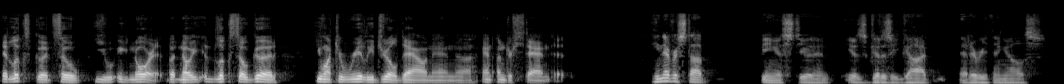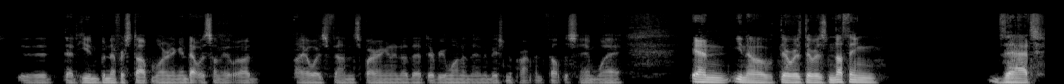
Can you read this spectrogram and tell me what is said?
it looks good, so you ignore it. But no, it looks so good, you want to really drill down and uh, and understand it. He never stopped being a student as good as he got at everything else uh, that he would never stop learning. And that was something that I, always found inspiring. And i know that everyone in the animation department felt the same way. And you know there was there was nothing that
